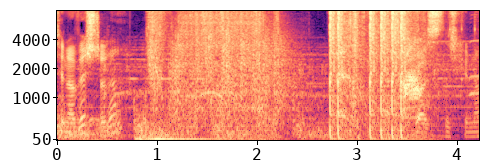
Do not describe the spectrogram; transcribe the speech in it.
Den erwischt, oder? Ich weiß es nicht genau.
